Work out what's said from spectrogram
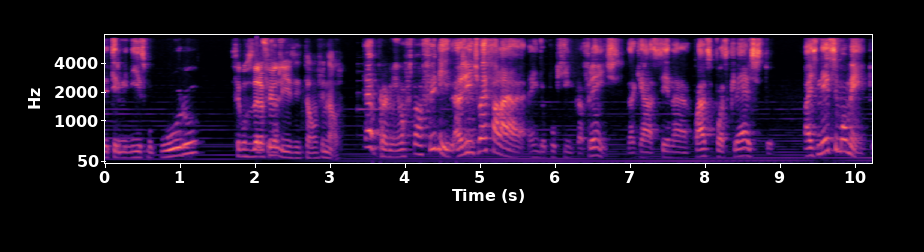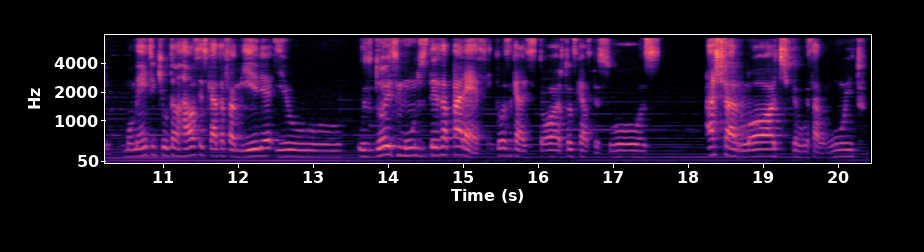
determinismo puro. Você considera Você feliz, então, o final? É, pra mim é um final feliz. A gente vai falar ainda um pouquinho pra frente, daquela cena quase pós-crédito, mas nesse momento, o momento em que o Tannhaus resgata a família e o- os dois mundos desaparecem. Todas aquelas histórias, todas aquelas pessoas. A Charlotte, que eu gostava muito.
